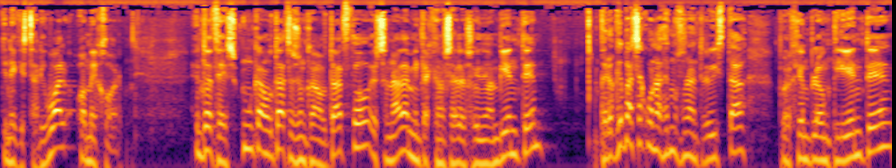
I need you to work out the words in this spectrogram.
tiene que estar igual o mejor. Entonces, un canutazo es un canutazo, eso nada, mientras que no sale el sonido ambiente. Pero ¿qué pasa cuando hacemos una entrevista, por ejemplo, a un cliente,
